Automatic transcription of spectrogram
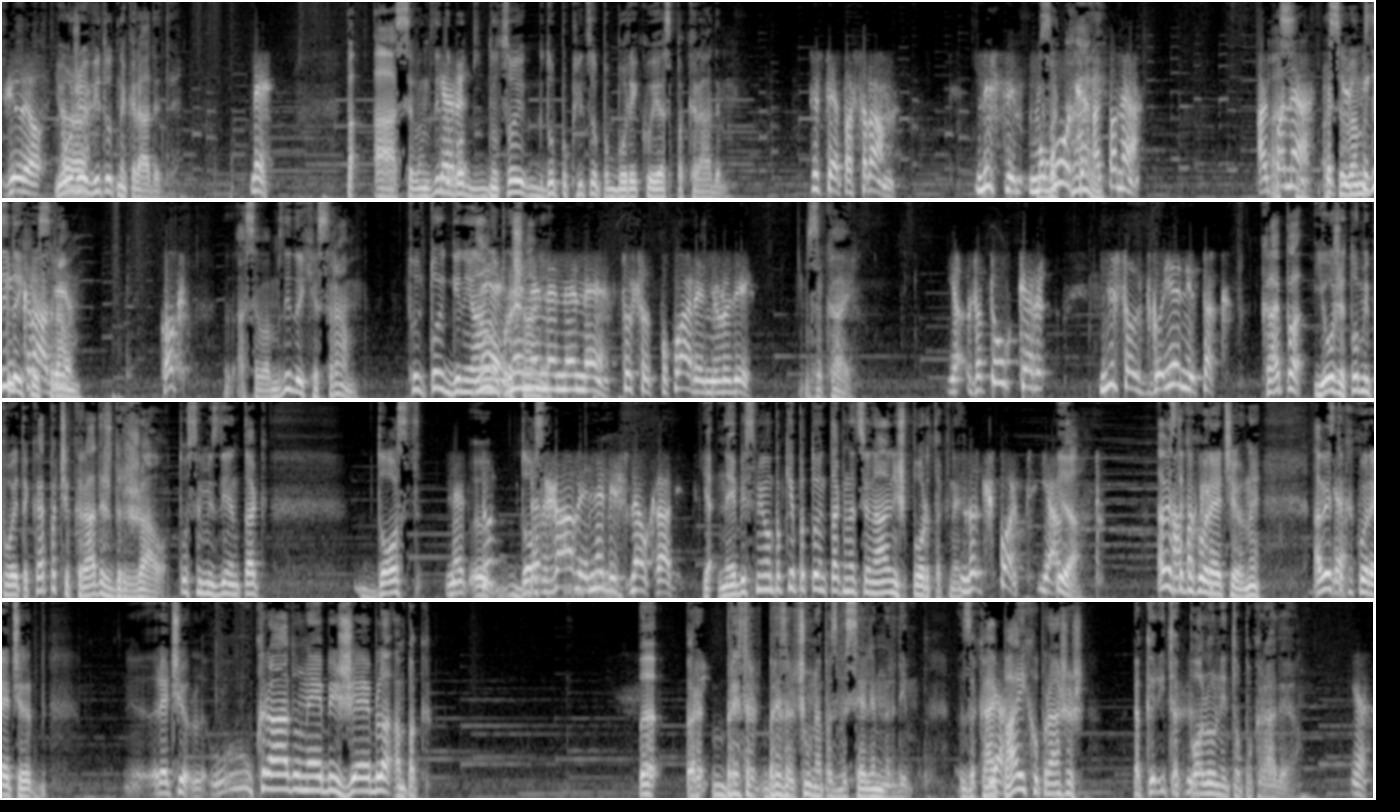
živijo. Jože, Eh, vi tudi ne kradete. ne, Pa, a se vam zdi, da Ker- bo nocoj kdo poklical, pa bo rekel, jaz pa kradem? tiste je pa sram. Mislim, mogoče, Zakaj? ali pa ne. Ali A pa se, ne. a se vam zdi, da jih je sram? Kak? A se vam zdi, da jih je sram? To, to je genialno Ne, ne, vprašanje. ne, ne, ne, ne, to so pokvarjeni ljudje. Zakaj? Ja, zato, ker niso vzgojeni tako. Kaj pa, Jože, to mi povete, kaj pa če kradeš državo? To se mi zdi en tak, dost. Ne, tudi dost- države ne bi smel kraditi. Ja, ne bi smel, ampak je pa to en tak nacionalni športak. Ne? No, šport, ja. Ja. A veste, Ampak- kako rečejo? Ne? A veste, Ja. kako rečejo? Rečejo, ukradu ne bi žebla, ampak eh, brez, brez računa pa z veseljem naredim. Zakaj. Ja. pa jih vprašaš? Ja, ker itak poluni to pokradejo. ja.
